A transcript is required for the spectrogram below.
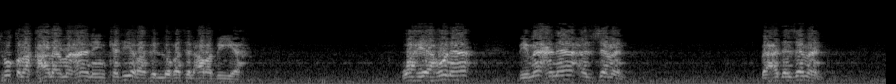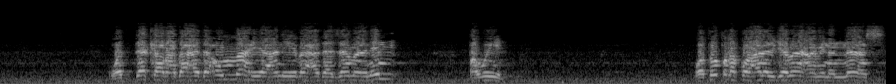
تطلق على معان كثيرة في اللغة العربية. وهي هنا بمعنى الزمن بعد زمن. وادكر بعد أمة يعني بعد زمن طويل. وتطلق على الجماعة من الناس.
